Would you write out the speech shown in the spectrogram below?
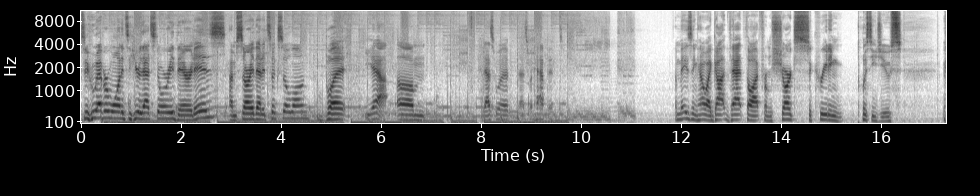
to whoever wanted to hear that story, there it is. I'm sorry that it took so long, but yeah, um, that's what that's what happened. Amazing how I got that thought from sharks secreting pussy juice.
